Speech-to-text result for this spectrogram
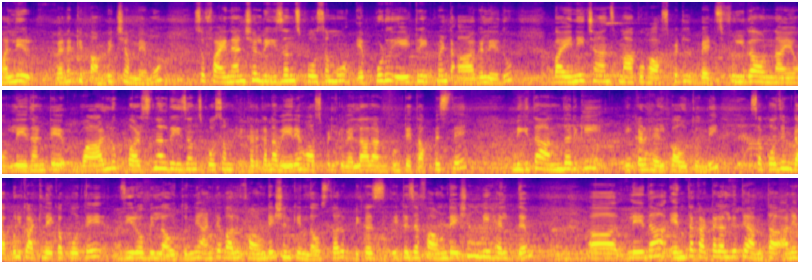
మళ్ళీ వెనక్కి పంపించాం మేము. సో ఫైనాన్షియల్ రీజన్స్ కోసము ఎప్పుడు ఏ ట్రీట్మెంట్ ఆగలేదు. బై ఎనీ ఛాన్స్ మాకు హాస్పిటల్ బెడ్స్ ఫుల్గా ఉన్నాయో లేదంటే వాళ్ళు పర్సనల్ రీజన్స్ కోసం ఎక్కడికన్నా వేరే హాస్పిటల్కి వెళ్ళాలనుకుంటే తప్పిస్తే మిగతా అందరికీ ఇక్కడ హెల్ప్ అవుతుంది. సపోజింగ్ డబ్బులు కట్టలేకపోతే జీరో బిల్ అవుతుంది. అంటే వాళ్ళు ఫౌండేషన్ కింద వస్తారు. Because it is a foundation we help them లేదా ఎంత కట్టగలిగితే అంత అనే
